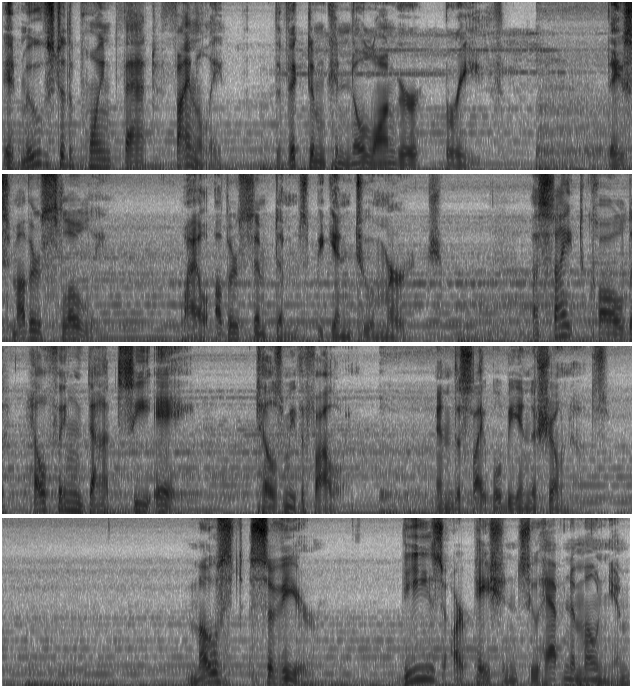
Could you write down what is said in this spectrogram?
It moves to the point that, finally, the victim can no longer breathe. They smother slowly while other symptoms begin to emerge. A site called healthing.ca tells me the following, and the site will be in the show notes. Most severe. These are patients who have pneumonia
